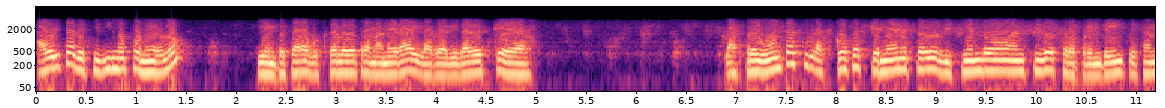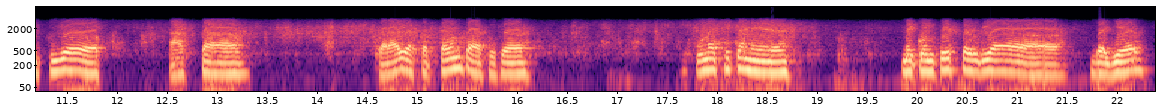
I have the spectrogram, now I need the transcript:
Ahorita decidí no ponerlo y empezar a buscarlo de otra manera y la realidad es que las preguntas y las cosas que me han estado diciendo han sido sorprendentes, han sido hasta, caray, hasta tontas, o sea, una chica me, me contesta el día de ayer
